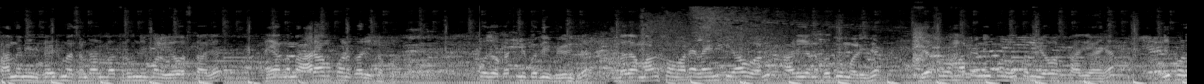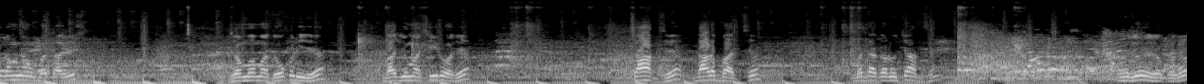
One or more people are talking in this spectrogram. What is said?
સામેની સાઈડમાં સંડાસ બાથરૂમની પણ વ્યવસ્થા છે. અહીંયા તમે આરામ પણ કરી શકો છો. જો કેટલી બધી ભીડ છે. બધા માણસો માટે લાઈનથી આવવાનું, થાળી અને બધું મળી છે બેસવા માટેની પણ ઉત્તમ વ્યવસ્થા છે અહીંયા. એ પણ તમને હું બતાવીશ. જમવામાં ઢોકળી છે, બાજુમાં શીરો છે શાક છે, દાળ ભાત છે. બટાકાનું ચાટ છે. તમે જોઈ શકો છો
